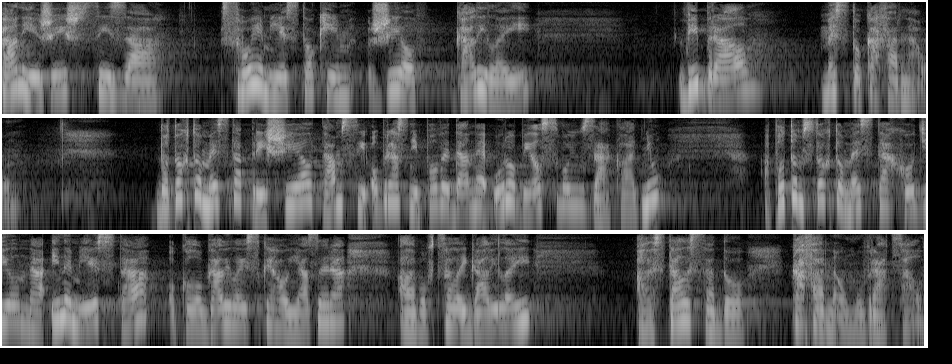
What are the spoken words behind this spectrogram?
Pán Ježiš si za svoje miesto, kým žil v Galilei, vybral mesto Kafarnaum. Do tohto mesta prišiel, tam si obrazne povedané urobil svoju základňu a potom z tohto mesta chodil na iné miesta okolo Galilejského jazera alebo v celej Galilei, ale stále sa do Kafarnaumu vrácal.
